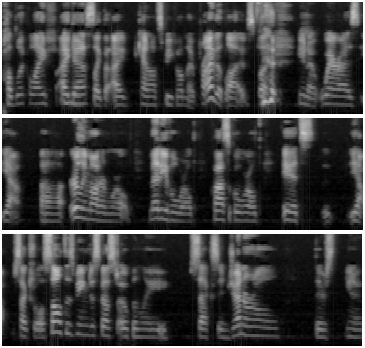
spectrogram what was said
public life i Mhm. guess like that i cannot speak on their private lives but you know whereas yeah uh early modern world medieval world classical world it's yeah sexual assault is being discussed openly sex in general there's you know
